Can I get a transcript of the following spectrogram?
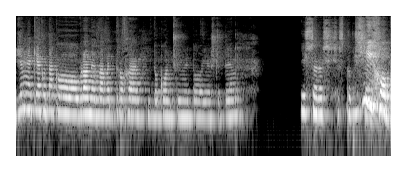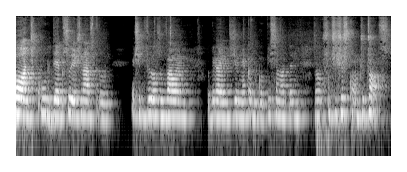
Ziemniak jako tako obrane nawet trochę dokończymy to jeszcze tym. Już zaraz się skończy. Cicho bądź, kurde, psujesz nastrój. Ja się wylozowałem, obierając ziemniaka długopisem, a ten zaraz ci się skończy czas.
